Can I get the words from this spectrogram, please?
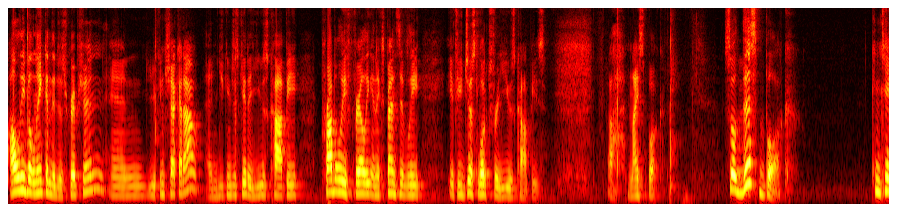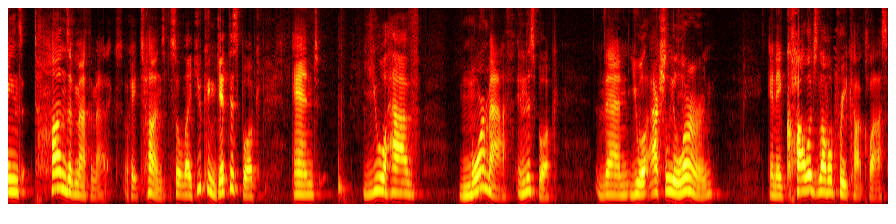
I'll leave a link in the description and you can check it out and you can just get a used copy, probably fairly inexpensively if you just looked for used copies. Ah, nice book. So this book contains tons of mathematics, okay, tons. So like you can get this book and you will have more math in this book than you will actually learn in a college level pre-calc class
